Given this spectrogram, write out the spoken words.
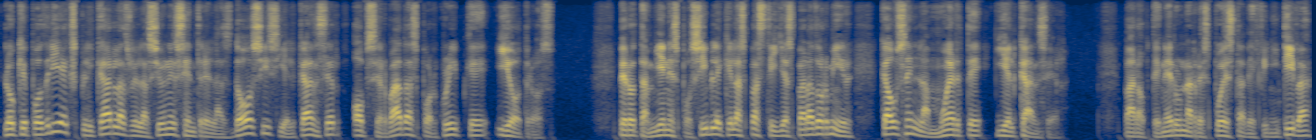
lo que podría explicar las relaciones entre las dosis y el cáncer observadas por Kripke y otros pero también es posible que las pastillas para dormir causen la muerte y el cáncer. Para obtener una respuesta definitiva,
